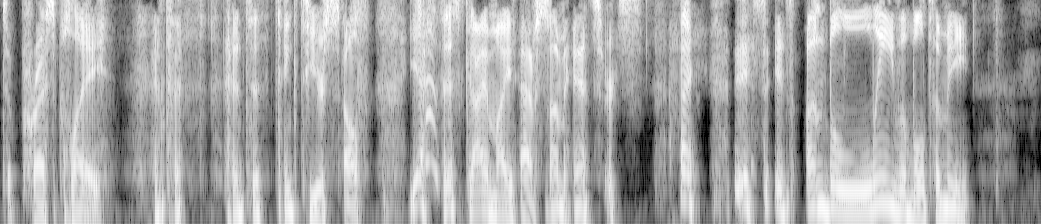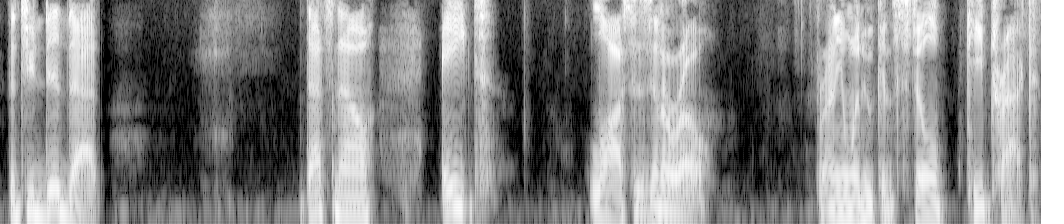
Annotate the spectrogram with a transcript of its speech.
to press play and to, and to think to yourself, yeah, this guy might have some answers. it's, it's unbelievable to me that you did that. That's now eight losses in a row for anyone who can still keep track.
